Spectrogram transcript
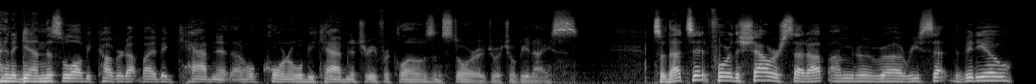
and again, this will all be covered up by a big cabinet. That whole corner will be cabinetry for clothes and storage, which will be nice. So that's it for the shower setup. I'm going to uh, reset the video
